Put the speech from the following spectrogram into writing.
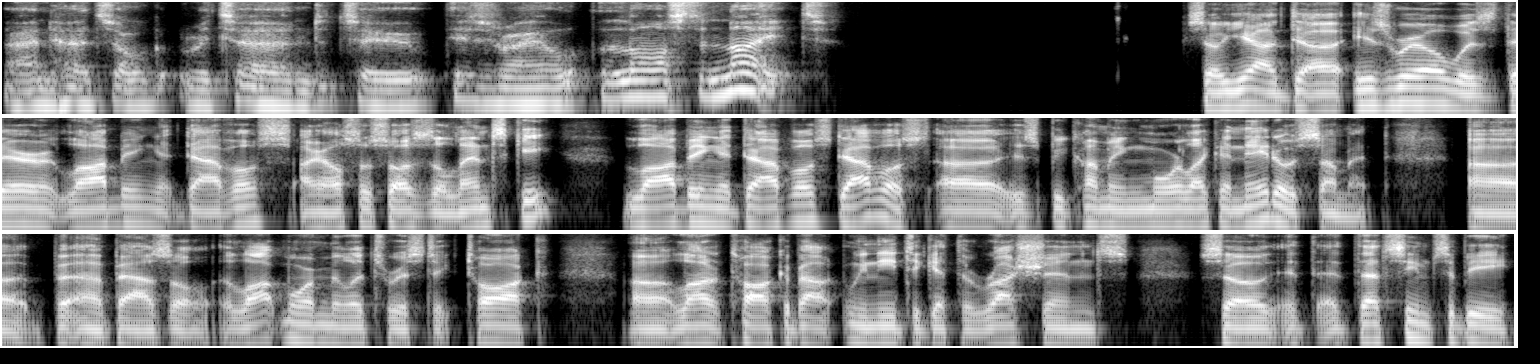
and Herzog returned to Israel last night. So yeah, uh, Israel was there lobbying at Davos. I also saw Zelensky lobbying at Davos. Davos uh, is becoming more like a NATO summit. Uh, uh Basil, a lot more militaristic talk, uh, a lot of talk about we need to get the Russians. So it, it, that seems to be,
